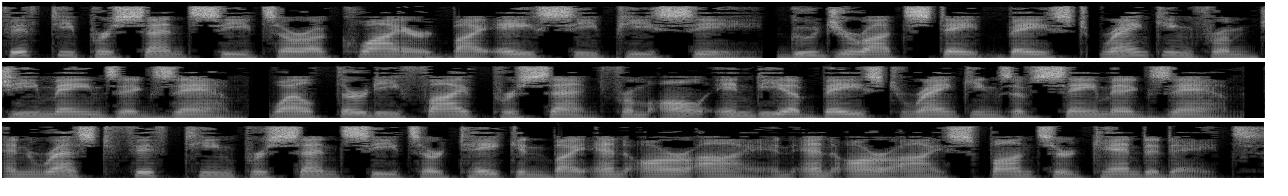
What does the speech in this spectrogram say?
50% seats are acquired by ACPC Gujarat state-based ranking from JEE Mains exam, while 35% from all India-based rankings of same exam, and rest 15% seats are taken by NRI and NRI-sponsored candidates.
